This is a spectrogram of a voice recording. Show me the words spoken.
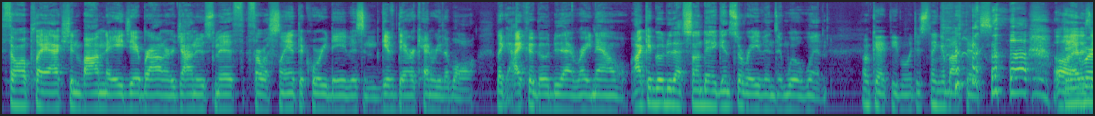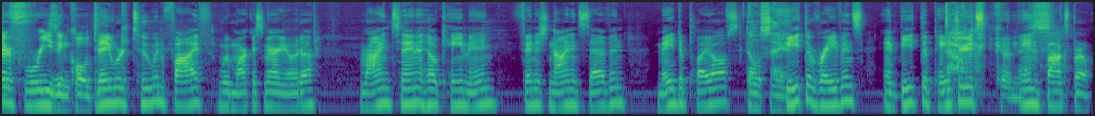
throw a play action bomb to AJ Brown or Jonnu Smith, throw a slant to Corey Davis, and give Derrick Henry the ball. Like I could go do that right now. I could go do that Sunday against the Ravens, and we'll win. Okay, people, just think about this. oh, they were, a freezing cold. Take. They were two and five with Marcus Mariota. Ryan Tannehill came in, finished nine and seven, made the playoffs. Don't say beat it. the Ravens and beat the Patriots oh in Foxborough.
